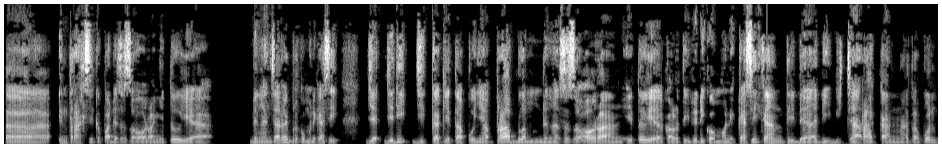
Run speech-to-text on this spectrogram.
uh, interaksi kepada seseorang itu ya dengan cara berkomunikasi. J jadi jika kita punya problem dengan seseorang itu ya kalau tidak dikomunikasikan, tidak dibicarakan ataupun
